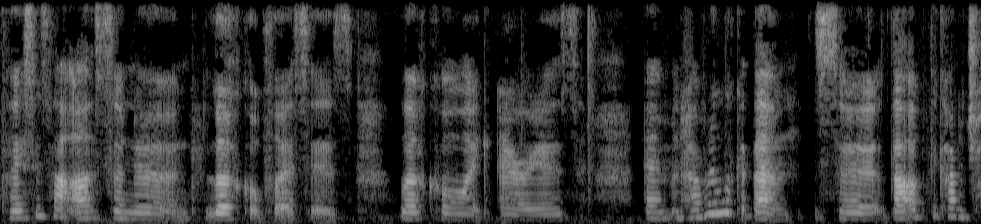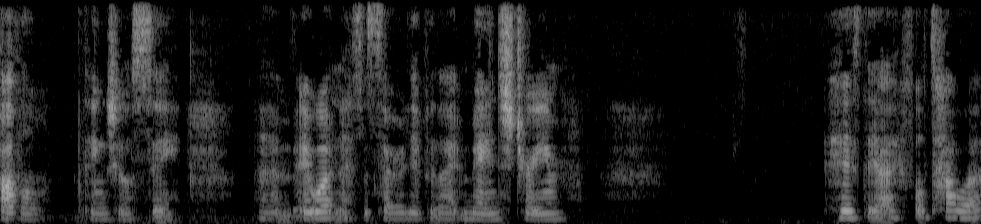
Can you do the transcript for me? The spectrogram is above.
places that aren't so known, local places, local like areas, um, and having a look at them. So that'll be the kind of travel things you'll see. Um, it won't necessarily be like mainstream. Here's the Eiffel Tower.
